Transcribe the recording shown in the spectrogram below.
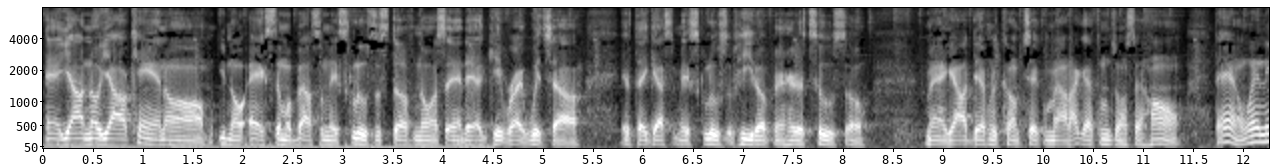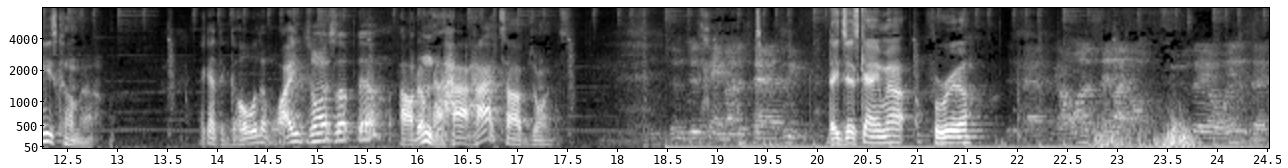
And y'all know y'all can, um, you know, ask them about some exclusive stuff. You know what I'm saying? They'll get right with y'all if they got some exclusive heat up in here too. So, man, y'all definitely come check them out. I got them joints at home. Damn, when these come out? I got the gold and white joints up there. Oh, them the high, high top joints. Them just came out this past week. They just came out, for real? This past week. I want to say like on Tuesday or Wednesday.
